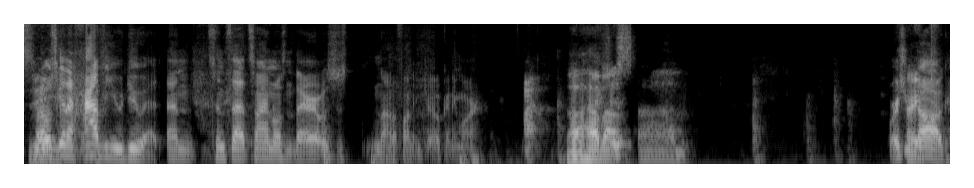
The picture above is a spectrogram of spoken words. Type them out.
Z. but I was gonna have you do it, and since that sign wasn't there, it was just not a funny joke anymore. Uh, how I about just- um, Where's your All right. dog?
